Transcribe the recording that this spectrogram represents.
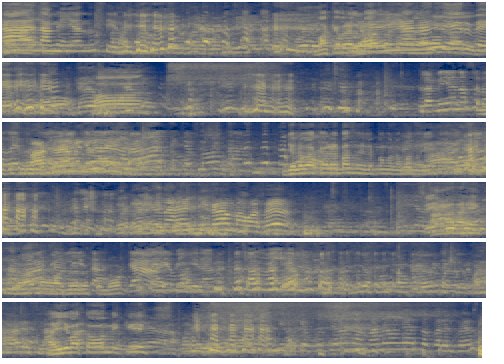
Ah, la mía no sirve. Va a quebrar el vaso. La mía no sirve. Ah, La mía no se lo doy. Va a creer mentira. yo le voy a quebrar el vaso y le pongo la mano ahí. Es que una gente gama va a ser. Ah, la gente va a hacer esto loco. Ya, ay, mira. Ahí va todo mi kit. Los que pusieron la mano en eso para el beso.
